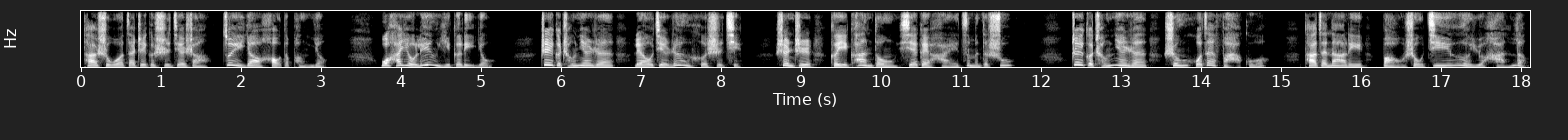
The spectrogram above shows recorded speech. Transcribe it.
他是我在这个世界上最要好的朋友。我还有另一个理由，这个成年人了解任何事情，甚至可以看懂写给孩子们的书。这个成年人生活在法国，他在那里饱受饥饿与寒冷，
